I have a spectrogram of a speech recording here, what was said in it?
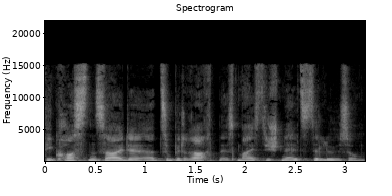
die Kostenseite äh, zu betrachten, ist meist die schnellste Lösung.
